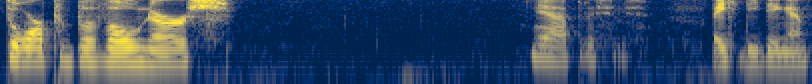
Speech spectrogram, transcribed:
dorpbewoners, ja, precies. beetje die dingen.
